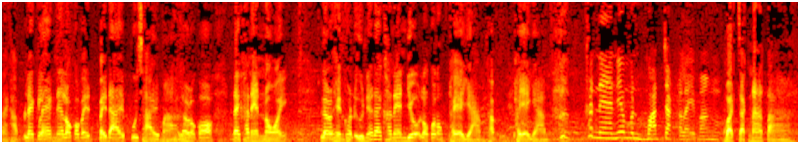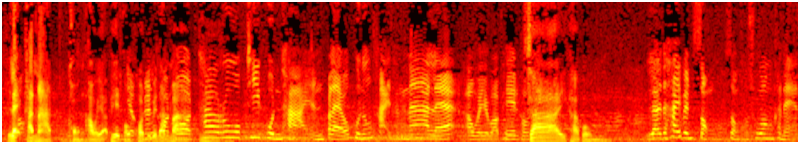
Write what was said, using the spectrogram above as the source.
นะครับแรกๆเนี่ยเราก็ไปไปได้ผู้ชายมา แล้วเราก็ได้คะแนนน้อย แล้วเราเห็นคนอื่นเนี่ยได้คะแนนเยอะเราก็ต้องพยายามครับพยายามคะแนนเนี่ยมันวัดจากอะไรบ้าง วัดจากหน้าตาและขนาดของอวัยวะเพศของคนที่เป็นด้านขอมาโทษถ้ารูปที่คุณถ่ายนั้นแปลว่าคุณต้องถ่ายทั้งหน้าและอวัยวะเพศเขาสิใช่ครับผม แล้วจะให้เป็นสองสองช่วงคะแนน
